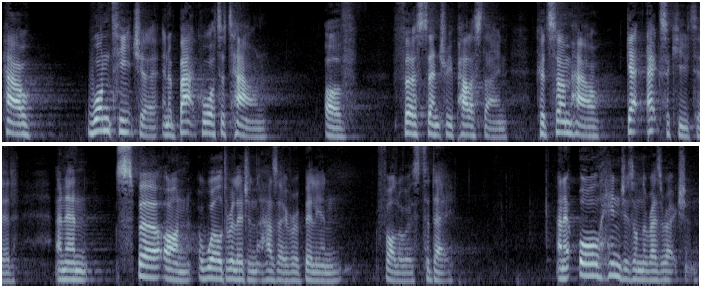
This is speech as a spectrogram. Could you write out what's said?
how one teacher in a backwater town of first century Palestine could somehow get executed and then spur on a world religion that has over a billion followers today. And it all hinges on the resurrection,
